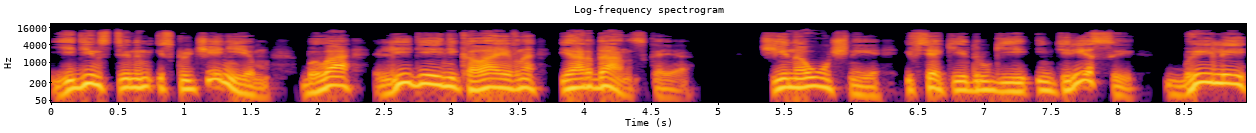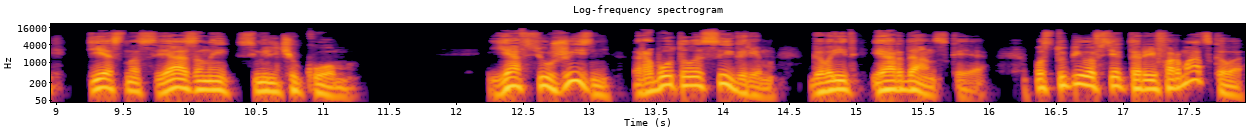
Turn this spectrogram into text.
Единственным исключением была Лидия Николаевна Иорданская, чьи научные и всякие другие интересы были тесно связаны с Мельчуком. «Я всю жизнь работала с Игорем», — говорит Иорданская. Поступила в сектор реформатского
